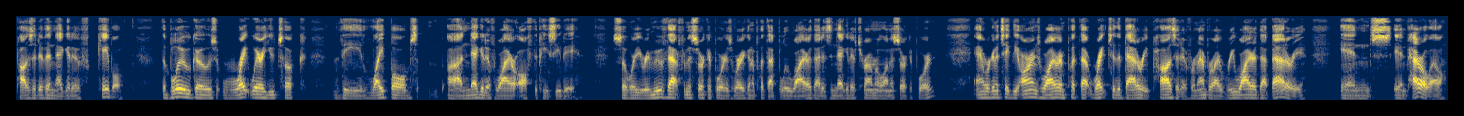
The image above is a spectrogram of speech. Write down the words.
positive and negative cable. The blue goes right where you took the light bulb's uh, negative wire off the PCB. So where you remove that from the circuit board is where you're going to put that blue wire. That is a negative terminal on a circuit board. And we're going to take the orange wire and put that right to the battery positive. Remember, I rewired that battery in, in parallel.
